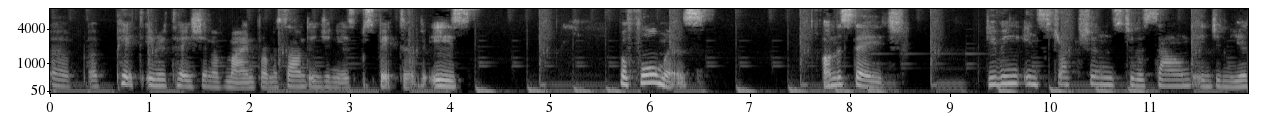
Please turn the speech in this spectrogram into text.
uh, a pet irritation of mine from a sound engineer's perspective is performers on the stage giving instructions to the sound engineer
